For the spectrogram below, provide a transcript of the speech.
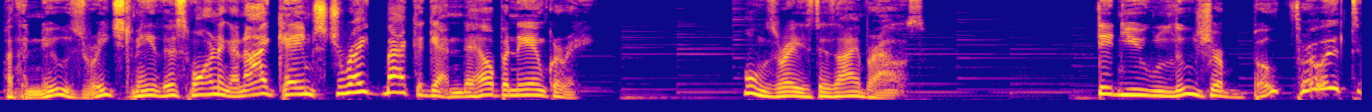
but the news reached me this morning and I came straight back again to help in the inquiry. Holmes raised his eyebrows. Did you lose your boat through it?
